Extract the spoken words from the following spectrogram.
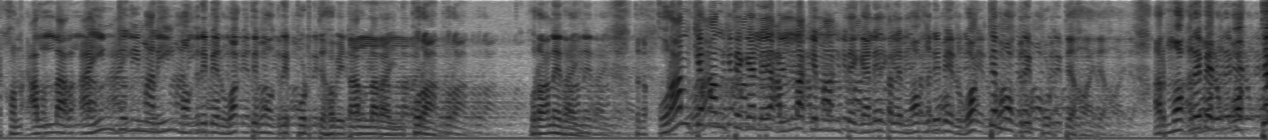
এখন আল্লাহর আইন যদি মানি, মগরেবের ওয়াক্তে মগরেব পড়তে হবে, এটা আল্লাহর আইন, কোরআন। কোরআনের আইন তাহলে কোরআনকে মানতে গেলে আল্লাহকে মানতে গেলে তাহলে মগরিবের ওয়াক্তে মগরিব পড়তে হয়। আর মগরিবের ওয়াক্তে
